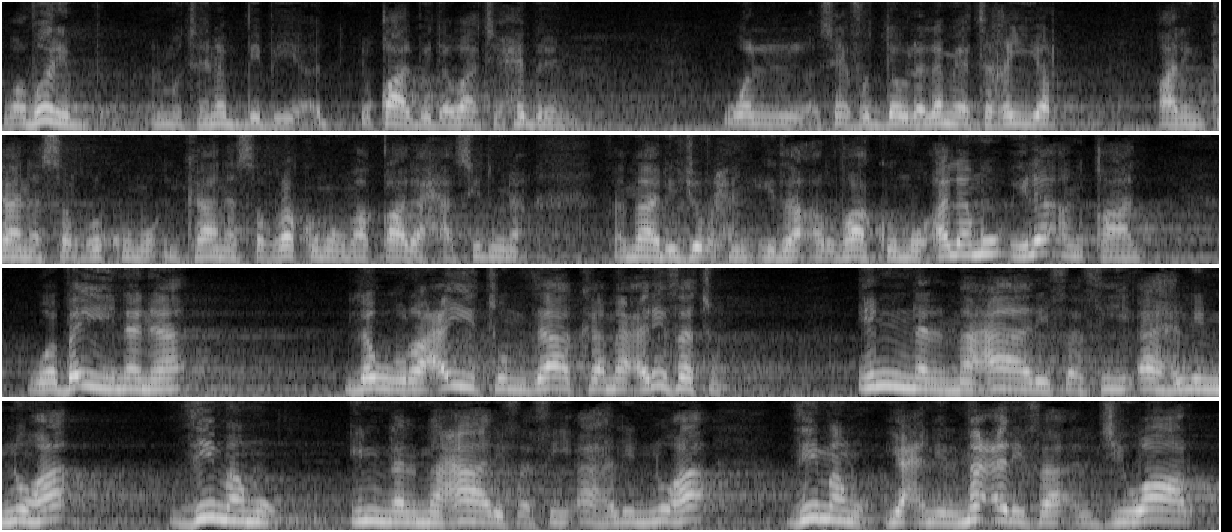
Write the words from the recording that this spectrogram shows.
وضرب المتنبي يقال بدوات حبر والسيف الدولة لم يتغير. قال إن كان سركم إن كان سركم ما قال حاسدنا فما لجرح إذا أرضاكم ألم إلى أن قال وبيننا لو رعيتم ذاك معرفة إن المعارف في أهل النهى ذمم إن المعارف في أهل النهى ذمم يعني المعرفة الجوار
